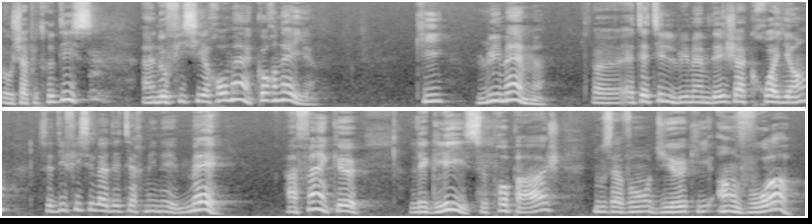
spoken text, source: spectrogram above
au chapitre 10, un officier romain, Corneille, qui lui-même, était-il lui-même déjà croyant? C'est difficile à déterminer. Mais afin que l'Église se propage, nous avons Dieu qui envoie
